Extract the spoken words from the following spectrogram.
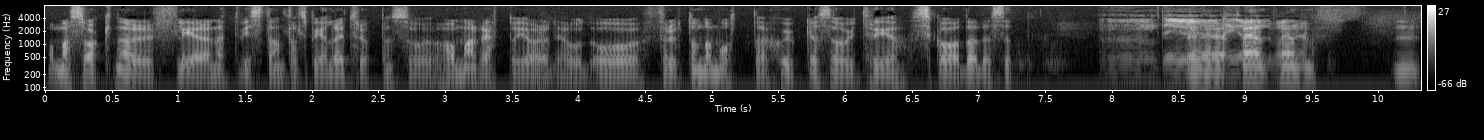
om man saknar fler än ett visst antal spelare i truppen så har man rätt att göra det. Och, och förutom de åtta sjuka så har vi tre skadade. Så mm, det är ju eh, men, men, mm,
